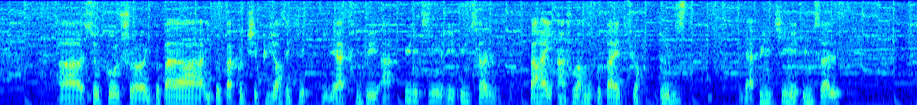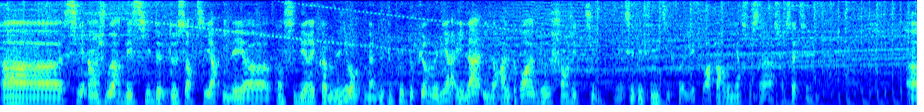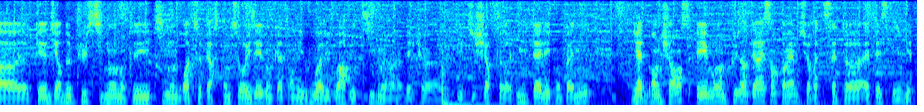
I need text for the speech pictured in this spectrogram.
Euh, ce coach, euh, il peut peut pas coacher plusieurs équipes. Il est attribué à une team et une seule. Pareil, un joueur ne peut pas être sur deux listes. Il a une team et une seule. Euh, si un joueur décide de sortir, il est considéré comme libre, mais du coup il peut plus revenir et là il aura le droit de changer de team. Mais c'est définitif, il ne pourra pas revenir sur sa team. Euh, que dire de plus Sinon, donc les teams ont le droit de se faire sponsoriser, donc attendez-vous à aller voir des teams avec euh, des t-shirts euh, Intel et compagnie. Il y a de grandes chances. Et bon, le plus intéressant quand même sur cette FS League,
